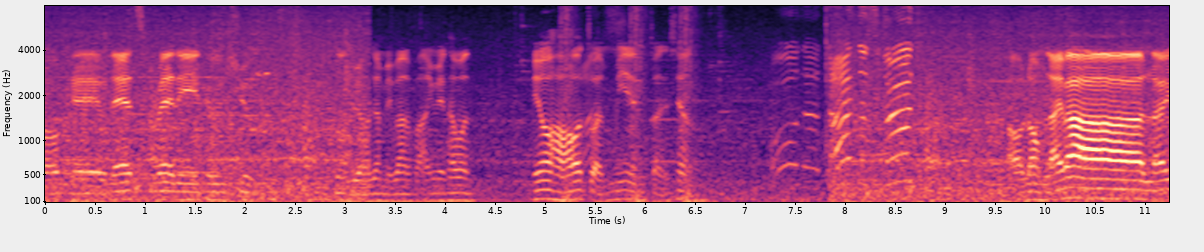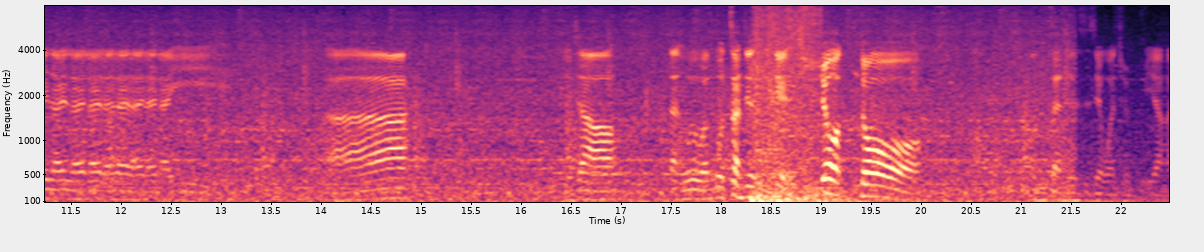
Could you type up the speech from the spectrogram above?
OK，Let's ready to shoot。这种觉好像没办法，因为他们没有好好转面转向。好，让我们来吧，来来来来来来来来来，啊！等一下啊、但我有玩过《战舰世界》，short door，《战舰世界》完全不一样，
